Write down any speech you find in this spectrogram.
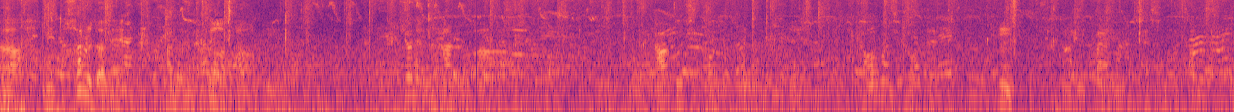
あー本当春だね。あるね。そうそう、去年の春は川口湖のえ川口湖でうん。桜いっぱい写真撮ったんですよね。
